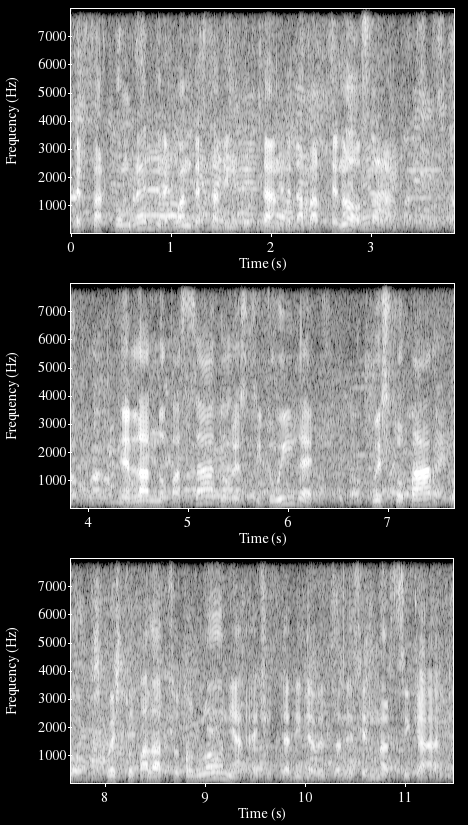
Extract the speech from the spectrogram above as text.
per far comprendere quanto è stato importante da parte nostra nell'anno passato restituire questo parco, questo palazzo Torlonia ai cittadini avezzanesi e marsicani.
